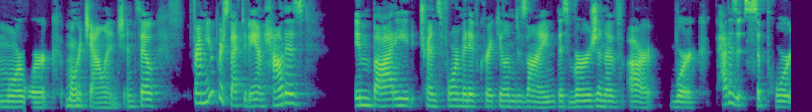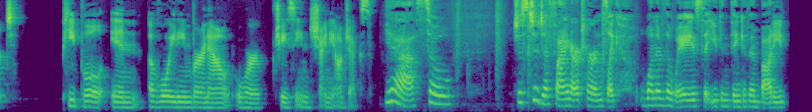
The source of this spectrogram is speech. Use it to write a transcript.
more work, more challenge. And so, from your perspective, Anne, how does embodied transformative curriculum design, this version of our work, how does it support people in avoiding burnout or chasing shiny objects? Yeah. So, just to define our terms, like one of the ways that you can think of embodied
